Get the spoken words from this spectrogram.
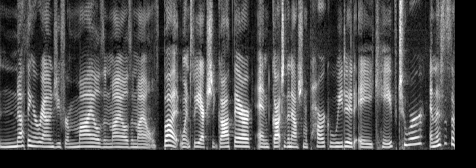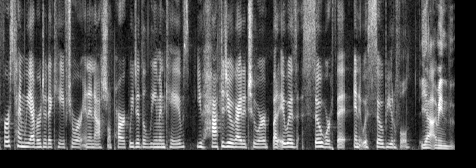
nothing around you for miles and miles and miles. But once we actually got there and got to the national park, we did a a cave tour. And this is the first time we ever did a cave tour in a national park. We did the Lehman Caves. You have to do a guided tour, but it was so worth it and it was so beautiful. Yeah, I mean,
